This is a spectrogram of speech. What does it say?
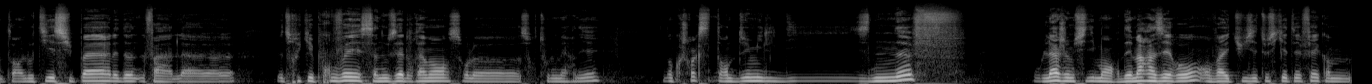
attends, l'outil est super, les données- enfin, la- le truc est prouvé, ça nous aide vraiment sur, le, sur tout le merdier. Donc je crois que c'était en 2019 où là, je me suis dit, bon, on redémarre à zéro, on va utiliser tout ce qui était fait comme,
